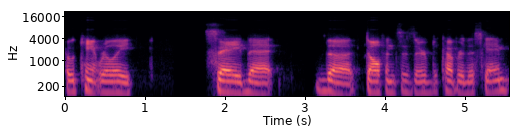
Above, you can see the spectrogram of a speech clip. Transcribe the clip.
I can't really say that the Dolphins deserve to cover this game.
